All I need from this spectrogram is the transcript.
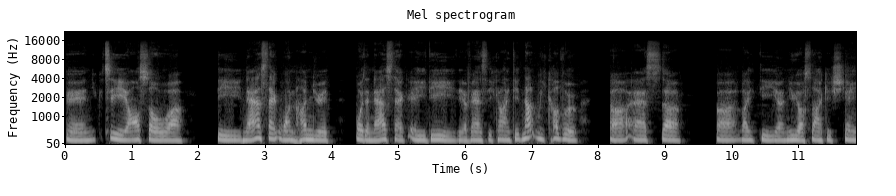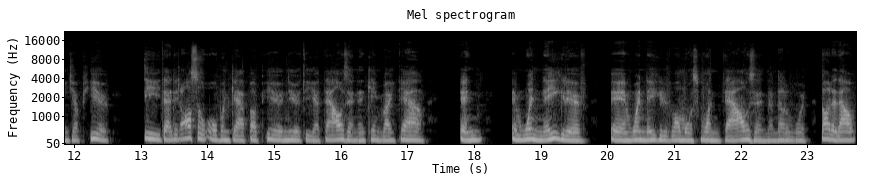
And you can see also uh, the NASDAQ 100 or the NASDAQ AD, the advanced decline, did not recover uh, as uh, uh, like the New York Stock Exchange up here. See that it also opened gap up here near the 1,000 and came right down and, and went negative and went negative almost 1,000. In other words, started out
